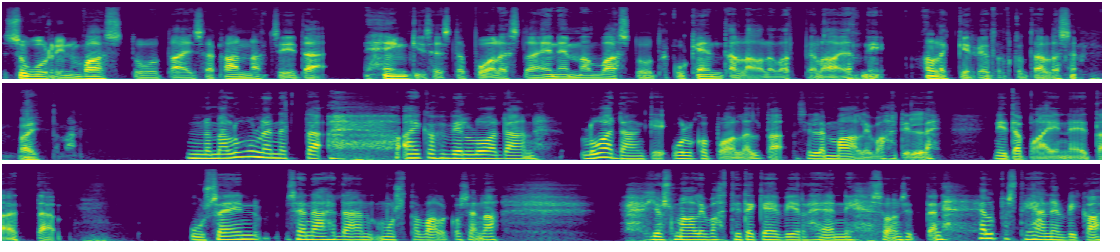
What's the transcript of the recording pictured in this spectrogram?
suurin vastuu tai sä kannat siitä henkisestä puolesta enemmän vastuuta kuin kentällä olevat pelaajat, niin allekirjoitatko tällaisen väittämän? No mä luulen, että aika hyvin luodaan, luodaankin ulkopuolelta sille maalivahdille niitä paineita, että usein se nähdään mustavalkoisena. Jos maalivahti tekee virheen, niin se on sitten helposti hänen vika,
